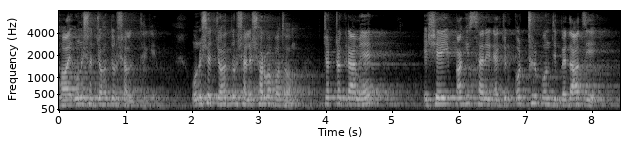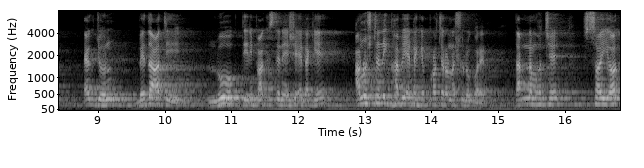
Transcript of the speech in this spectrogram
হয় উনিশশো সাল থেকে। উনিশশো চুয়াত্তর সালে সর্বপ্রথম চট্টগ্রামে সেই পাকিস্তানের একজন কঠোরপন্থী বেদাতি, একজন বেদাতি লোক তিনি পাকিস্তানে এসে এটাকে আনুষ্ঠানিকভাবে এটাকে প্রচারণা শুরু করেন। তার নাম হচ্ছে সৈয়দ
